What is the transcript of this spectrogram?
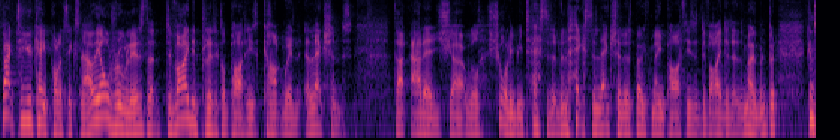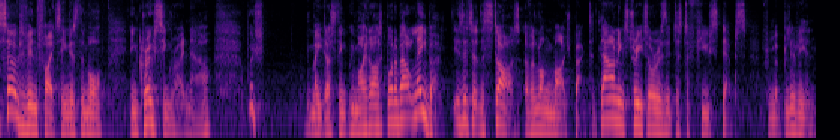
Back to UK politics now. The old rule is that divided political parties can't win elections. That adage uh, will surely be tested at the next election as both main parties are divided at the moment. But Conservative infighting is the more engrossing right now, which made us think we might ask, what about Labour? Is it at the start of a long march back to Downing Street or is it just a few steps from oblivion?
